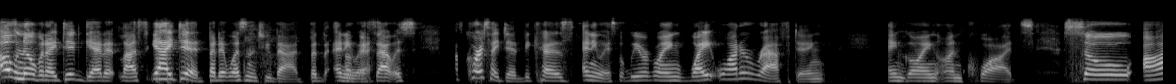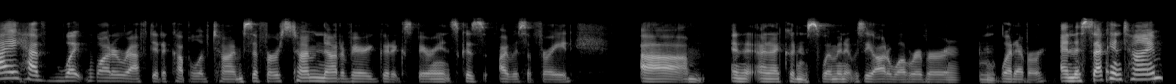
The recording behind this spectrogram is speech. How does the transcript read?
Oh no, but I did get it last. Yeah, I did, but it wasn't too bad. But anyways, Okay. that was, of course, I did because anyways. But we were going whitewater rafting and going on quads. So I have whitewater rafted a couple of times. The first time, not a very good experience because I was afraid. Um, and, and I couldn't swim and it was the Ottawa River and whatever. And the second time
